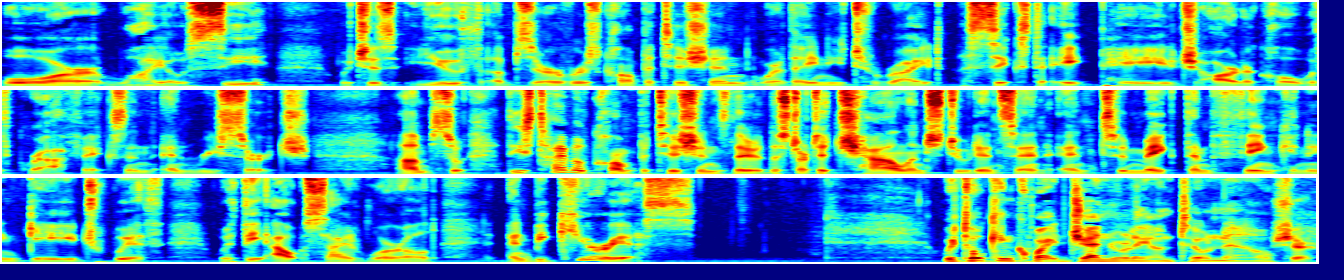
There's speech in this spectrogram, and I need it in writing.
Or YOC, which is Youth Observers Competition, where they need to write a six to eight page article with graphics and, and research. Um, so these type of competitions, they start to challenge students and, and to make them think and engage with, with the outside world and be curious we're talking quite generally until now. Sure.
